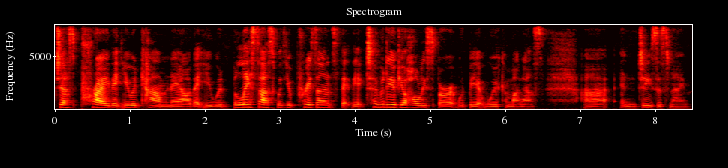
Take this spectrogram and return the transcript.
just pray that you would come now, that you would bless us with your presence, that the activity of your Holy Spirit would be at work among us. Uh, in Jesus' name,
